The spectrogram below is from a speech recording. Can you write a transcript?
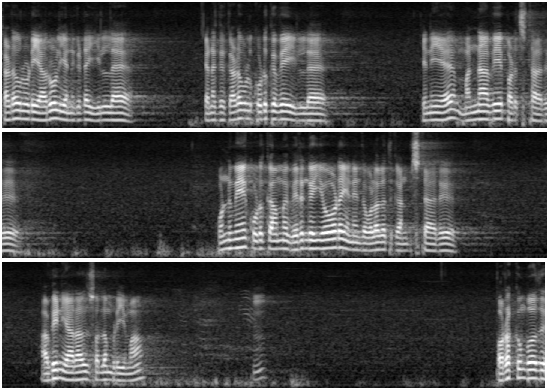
கடவுளுடைய அருள் என்கிட்ட இல்லை. எனக்கு கடவுள் கொடுக்கவே இல்லை. என்னைய மண்ணாவே படைச்சிட்டாரு. ஒன்றுமே கொடுக்காம வெறுங்கையோடு என்னை இந்த உலகத்துக்கு அனுப்பிச்சிட்டாரு. அப்படின்னு யாராவது சொல்ல முடியுமா? பிறக்கும்போது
